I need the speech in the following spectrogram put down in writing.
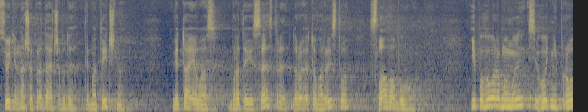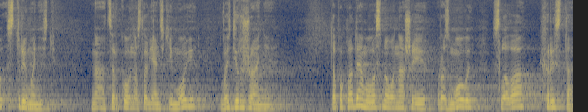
Сьогодні наша передача буде тематична. Вітаю вас, брати і сестри, дороге товариство, слава Богу! І поговоримо ми сьогодні про стриманість на церковно-слав'янській мові воздержання та покладемо в основу нашої розмови слова Христа.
